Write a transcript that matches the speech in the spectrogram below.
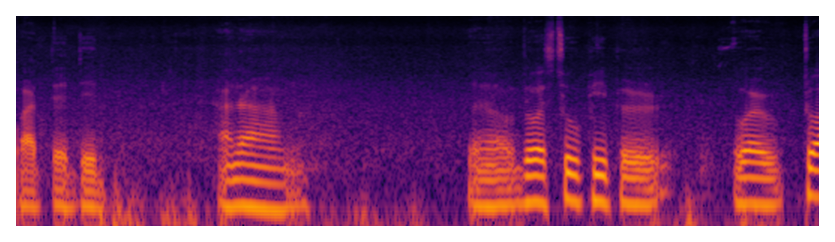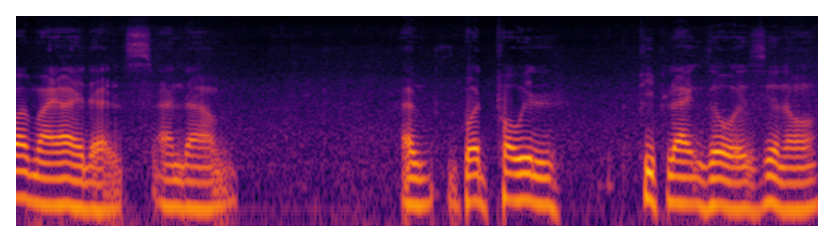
what they did. And, um, you know, those two people were two of my idols. And um, I, Bud Powell, people like those, you know,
